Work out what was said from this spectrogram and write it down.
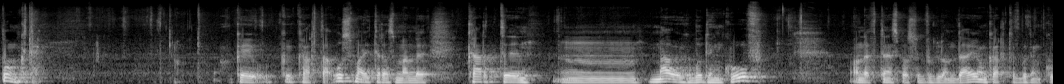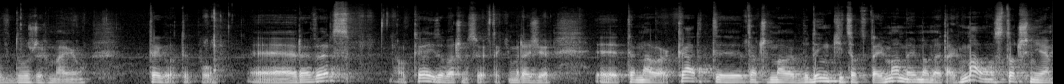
punkty. Ok, karta ósma i teraz mamy karty mm, małych budynków. One w ten sposób wyglądają. Karty budynków dużych mają tego typu e, rewers. Ok, zobaczmy sobie w takim razie e, te małe karty, znaczy małe budynki, co tutaj mamy. Mamy tak małą stocznię,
